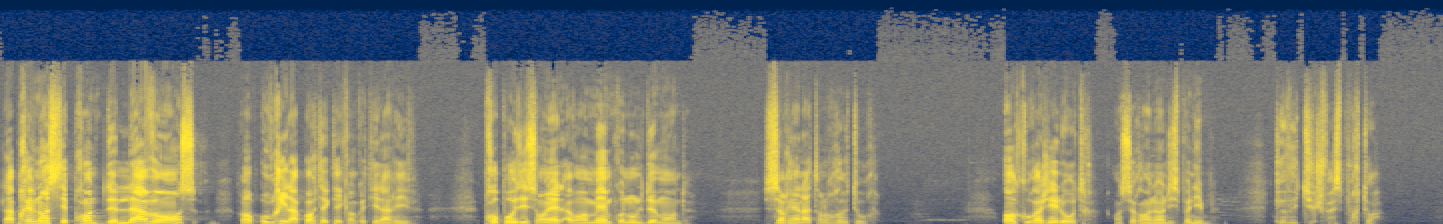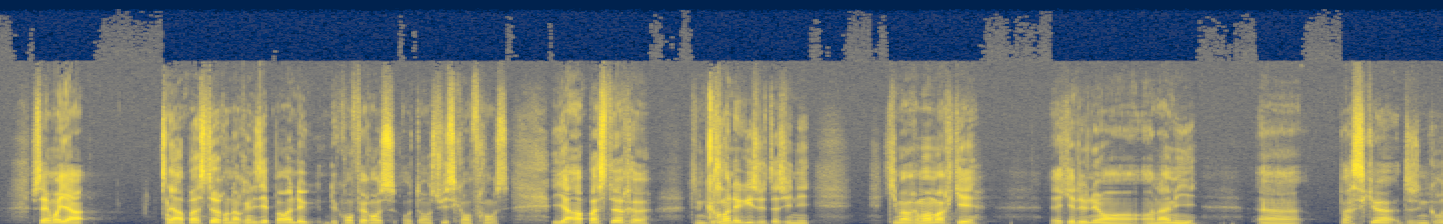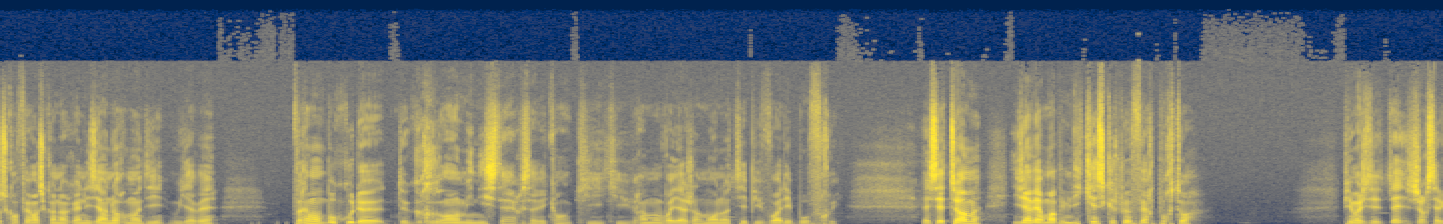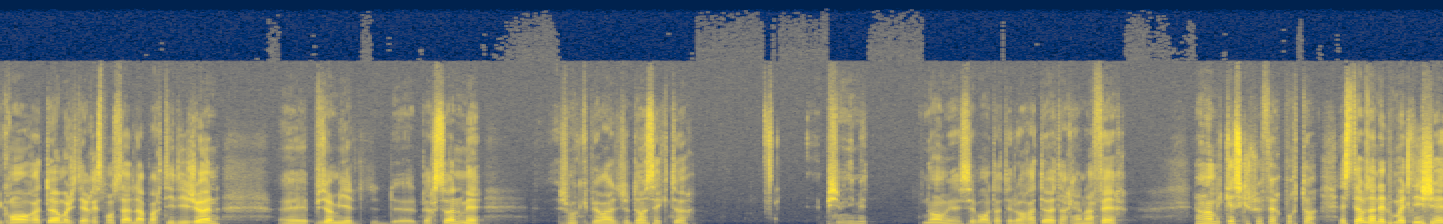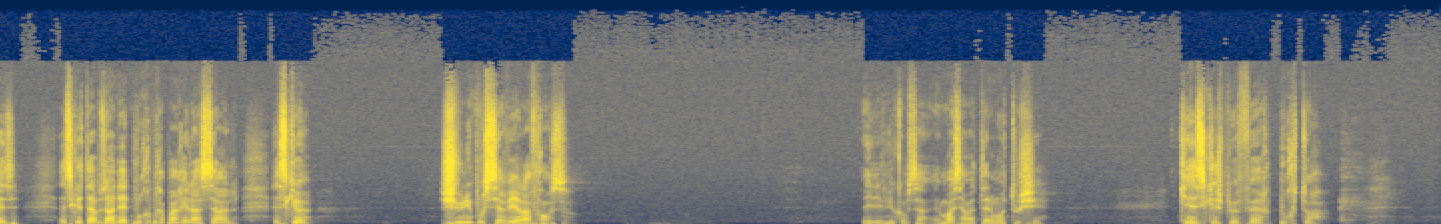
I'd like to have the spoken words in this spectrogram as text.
La prévenance, c'est prendre de l'avance, ouvrir la porte à quelqu'un quand il arrive proposer son aide avant même qu'on nous le demande, sans rien attendre en retour. Encourager l'autre en se rendant disponible. Que veux-tu que je fasse pour toi? Vous savez, moi, il y a, un pasteur, on a organisé pas mal de, conférences, autant en Suisse qu'en France. Il y a un pasteur euh, d'une grande église aux États-Unis qui m'a vraiment marqué et qui est devenu un, ami. Euh, parce que dans une grosse conférence qu'on a organisée en Normandie, où il y avait vraiment beaucoup de, grands ministères, vous savez, qui, qui, vraiment voyagent dans le monde entier puis voient des beaux fruits. Et cet homme, il vient vers moi et me dit Qu'est-ce que je peux faire pour toi? Puis moi, j'étais, genre, c'est le grand orateur. Moi, j'étais responsable de la partie des jeunes, euh, plusieurs milliers de personnes, mais je m'occupais d'un secteur. Puis je me dis, mais non, mais c'est bon, toi, tu es l'orateur, tu n'as rien à faire. Non, mais qu'est-ce que je peux faire pour toi? Est-ce que tu as besoin d'aide pour mettre les chaises? Est-ce que tu as besoin d'aide pour préparer la salle? Est-ce que je suis venu pour servir la France? Et il est venu comme ça. Et moi, ça m'a tellement touché. Qu'est-ce que je peux faire pour toi?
